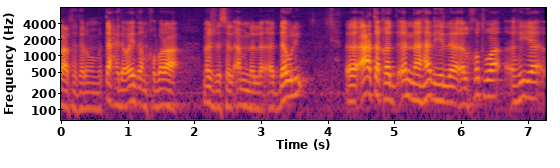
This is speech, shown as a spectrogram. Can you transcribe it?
بعثة الأمم المتحدة وأيضا خبراء مجلس الأمن الدولي. أعتقد أن هذه الخطوة هي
